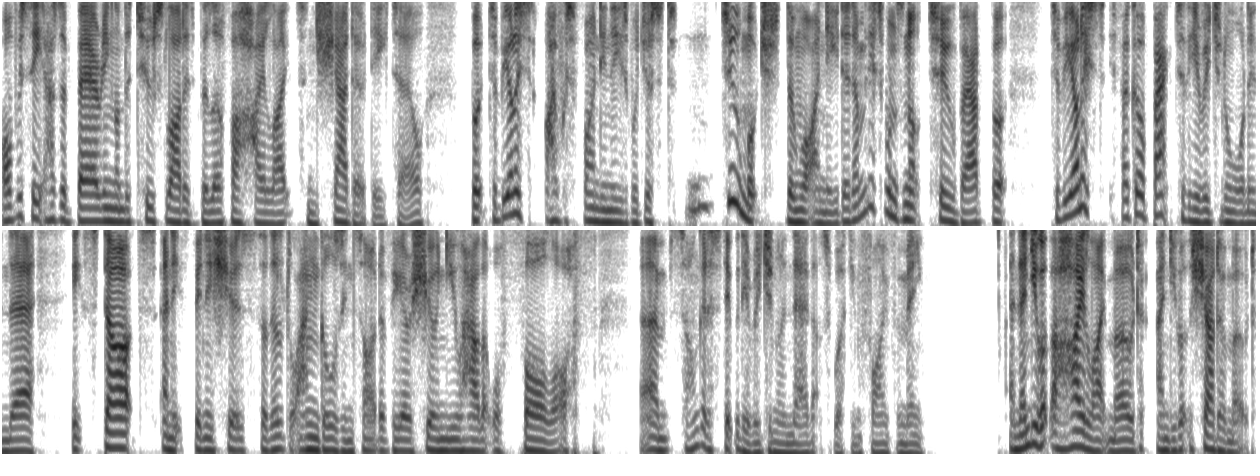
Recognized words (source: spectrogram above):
obviously, it has a bearing on the two sliders below for highlights and shadow detail. But to be honest, I was finding these were just too much than what I needed. I mean, this one's not too bad, but to be honest, if I go back to the original one in there, it starts and it finishes. So the little angles inside of here are showing you how that will fall off. Um, so I'm going to stick with the original in there. That's working fine for me. And then you've got the highlight mode and you've got the shadow mode.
